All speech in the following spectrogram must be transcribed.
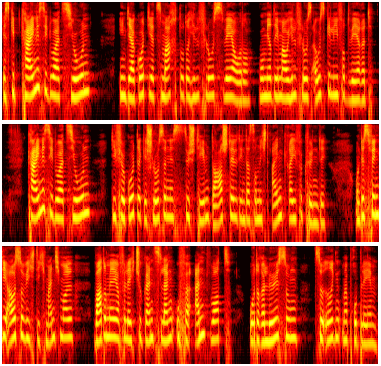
Es gibt keine Situation, in der Gott jetzt macht oder hilflos wäre oder wo wir dem auch hilflos ausgeliefert wären keine Situation, die für Gott ein geschlossenes System darstellt, in das er nicht eingreifen könnte. Und das finde ich auch so wichtig. Manchmal warten wir ja vielleicht schon ganz lang auf eine Antwort oder eine Lösung zu irgendeinem Problem.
